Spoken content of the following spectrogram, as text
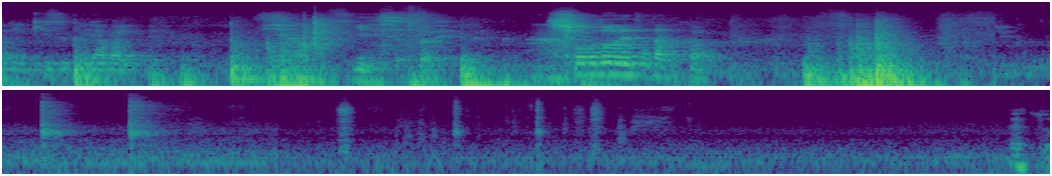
叩いた時に気づくやばいって。いいでしょそれ。衝動で叩くから。えっと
